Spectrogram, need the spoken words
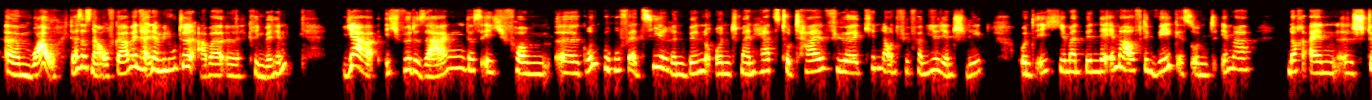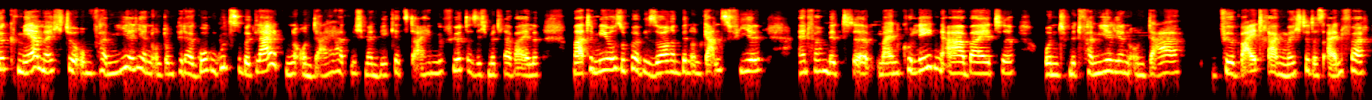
Ähm, wow, das ist eine Aufgabe in einer Minute, aber äh, kriegen wir hin. Ja, ich würde sagen, dass ich vom äh, Grundberuf Erzieherin bin und mein Herz total für Kinder und für Familien schlägt und ich jemand bin, der immer auf dem Weg ist und immer noch ein äh, Stück mehr möchte, um Familien und um Pädagogen gut zu begleiten. Und daher hat mich mein Weg jetzt dahin geführt, dass ich mittlerweile Mate-Meo-Supervisorin bin und ganz viel einfach mit äh, meinen Kollegen arbeite und mit Familien und dafür beitragen möchte, dass einfach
